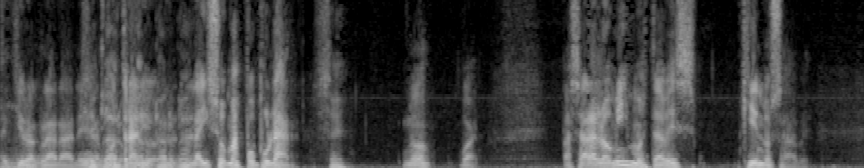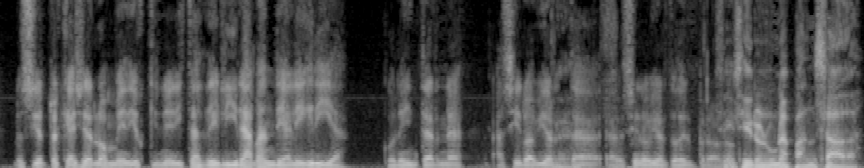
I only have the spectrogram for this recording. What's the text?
te quiero aclarar. ¿eh? Sí, Al claro, contrario, claro, claro, claro. la hizo más popular, Sí. ¿no? Bueno, pasará lo mismo esta vez, quién lo sabe. Lo cierto es que ayer los medios kirchneristas deliraban de alegría con la interna a cielo, abierta, a cielo abierto del PRO. Se hicieron una panzada.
